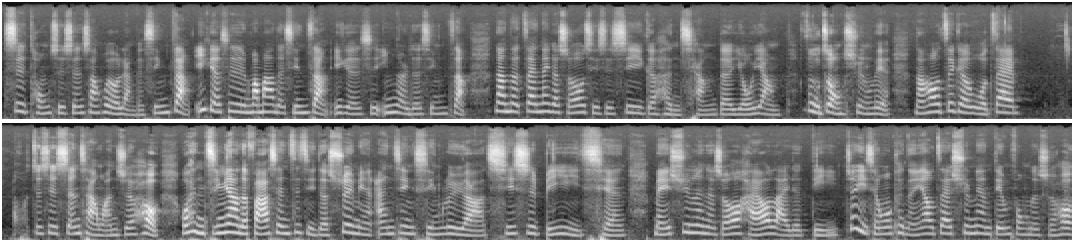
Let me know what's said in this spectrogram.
是同时身上会有两个心脏，一个是妈妈的心脏，一个是婴儿的心脏。那那在那个时候其实是一个很强的有氧负重训练。然后这个我在。就是生产完之后，我很惊讶的发现自己的睡眠安静心率啊，其实比以前没训练的时候还要来得低。就以前我可能要在训练巅峰的时候，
